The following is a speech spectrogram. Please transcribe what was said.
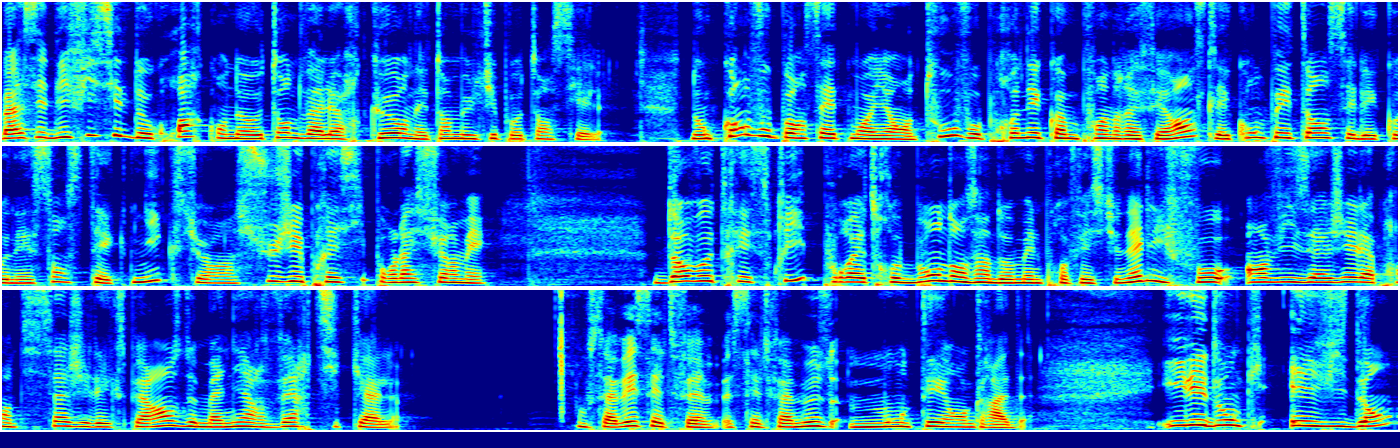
bah c'est difficile de croire qu'on a autant de valeur qu'eux en étant multipotentiel. Donc quand vous pensez être moyen en tout, vous prenez comme point de référence les compétences et les connaissances techniques sur un sujet précis pour l'affirmer. Dans votre esprit, pour être bon dans un domaine professionnel, il faut envisager l'apprentissage et l'expérience de manière verticale. Vous savez, cette, cette fameuse montée en grade. Il est donc évident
